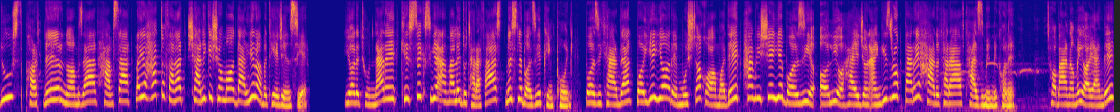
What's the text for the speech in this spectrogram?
دوست، پارتنر، نامزد، همسر و یا حتی فقط شریک شما در یه رابطه جنسیه. یادتون نره که سکس یه عمل دو طرفه است مثل بازی پینگ پونگ. بازی کردن با یه یار مشتاق و آماده همیشه یه بازی عالی و هیجان انگیز رو برای هر دو طرف تضمین می‌کنه. تا برنامه آینده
